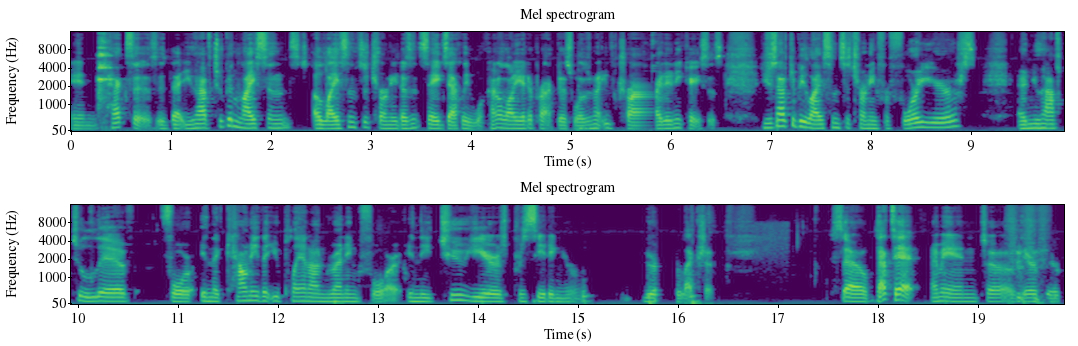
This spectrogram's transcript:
in Texas is that you have to have been licensed. A licensed attorney doesn't say exactly what kind of law you had to practice, whether or not you've tried any cases. You just have to be licensed attorney for four years, and you have to live for in the county that you plan on running for in the two years preceding your your election. So that's it. I mean, so there, there are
